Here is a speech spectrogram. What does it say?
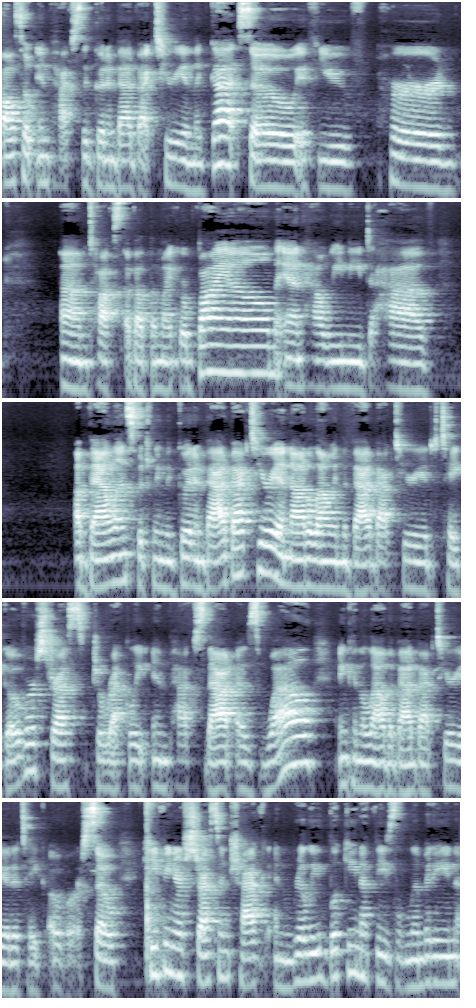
also impacts the good and bad bacteria in the gut. So if you've heard um, talks about the microbiome and how we need to have a balance between the good and bad bacteria, not allowing the bad bacteria to take over. Stress directly impacts that as well and can allow the bad bacteria to take over. So, keeping your stress in check and really looking at these limiting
